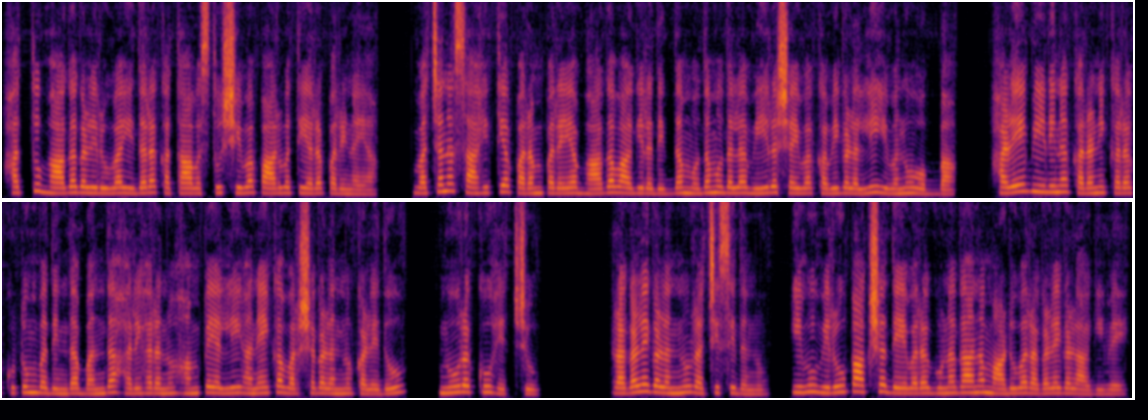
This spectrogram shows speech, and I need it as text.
ಹತ್ತು ಭಾಗಗಳಿರುವ ಇದರ ಕಥಾವಸ್ತು ಶಿವ ಪಾರ್ವತಿಯರ ಪರಿಣಯ. ವಚನ ಸಾಹಿತ್ಯ ಪರಂಪರೆಯ ಭಾಗವಾಗಿರದಿದ್ದ ಮೊದಮೊದಲ ವೀರಶೈವ ಕವಿಗಳಲ್ಲಿ ಇವನು ಒಬ್ಬ. ಹಳೇಬೀಡಿನ ಕರಣಿಕರ ಕುಟುಂಬದಿಂದ ಬಂದ ಹರಿಹರನು ಹಂಪೆಯಲ್ಲಿ ಅನೇಕ ವರ್ಷಗಳನ್ನು ಕಳೆದು ನೂರಕ್ಕೂ ಹೆಚ್ಚು ರಗಳೆಗಳನ್ನು ರಚಿಸಿದನು. ಇವು ವಿರೂಪಾಕ್ಷ ದೇವರ ಗುಣಗಾನ ಮಾಡುವ ರಗಳೆಗಳಾಗಿವೆ.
